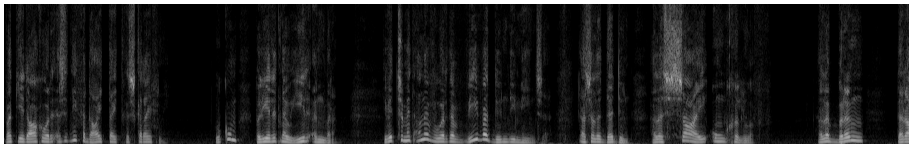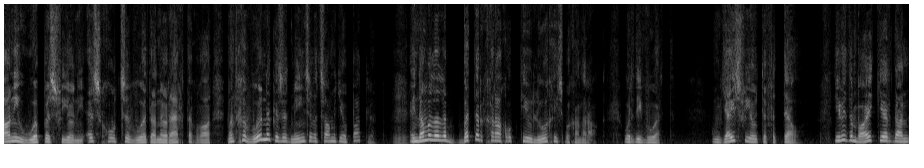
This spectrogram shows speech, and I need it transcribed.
wat jy daar gehoor het? Is dit nie vir daai tyd geskryf nie? Hoekom wil jy dit nou hier inbring? Jy weet, so met ander woorde, wie wat doen die mense as hulle dit doen? Hulle saai ongeloof. Hulle bring dat daar nie hoop is vir jou nie. Is God se woord dan nou regtig waar? Want gewoonlik is dit mense wat saam met jou op pad loop. Mm. En dan wil hulle bitter graag ook teologies begin raak oor die woord om juis vir jou te vertel. Jy weet en baie keer dan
